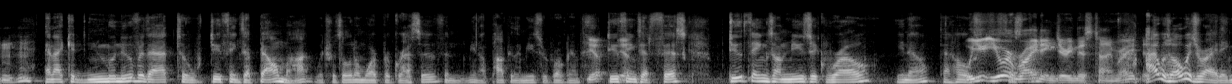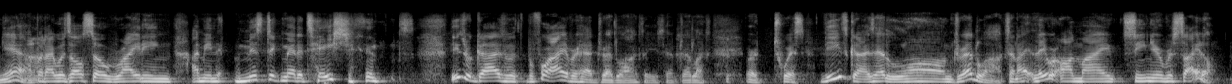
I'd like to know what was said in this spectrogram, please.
mm-hmm. and I could maneuver that to do things at Belmont, which was a little more progressive and you know popular music program. Yep, do yep. things at Fisk, do things on Music Row, you know that whole. Well, you, you were system. writing during this time, right? I was always writing, yeah, uh-huh. but I was also writing. I mean, mystic meditations. These were guys with before I ever had dreadlocks. I used to have dreadlocks or twists. These guys had long dreadlocks, and I, they were on my senior recital,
